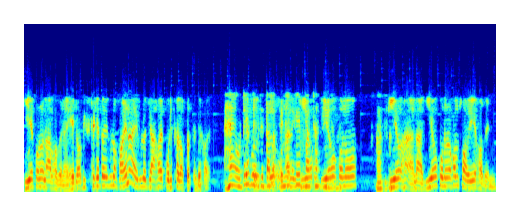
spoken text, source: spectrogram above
গিয়ে কোনো লাভ হবে না। হেড অফিস থেকে তো এগুলো হয় না এগুলো যা হয় পরীক্ষা দপ্তর থেকে হয়। হ্যাঁ ওটাই বলছি তাহলে ওনাকে গিয়েও- কোনো আচ্ছা, গিয়েও হ্যাঁ না গিয়েও কোনো রকম ইয়ে হবে না।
